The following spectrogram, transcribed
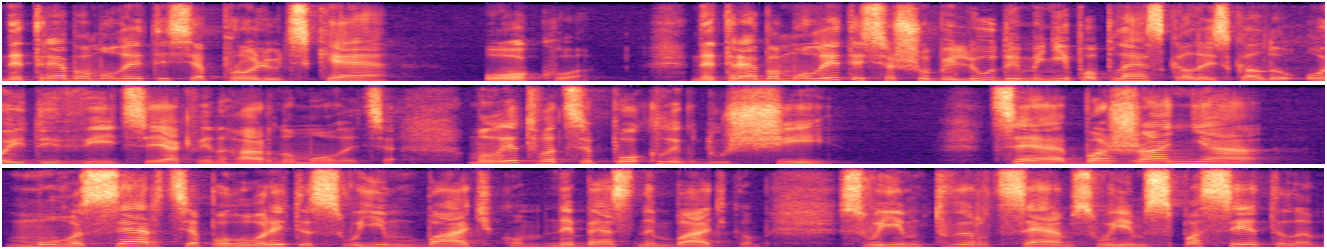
Не треба молитися про людське око. Не треба молитися, щоб люди мені поплескали і сказали: ой, дивіться, як він гарно молиться. Молитва це поклик душі, це бажання мого серця поговорити з своїм батьком, небесним батьком, своїм творцем, своїм Спасителем,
